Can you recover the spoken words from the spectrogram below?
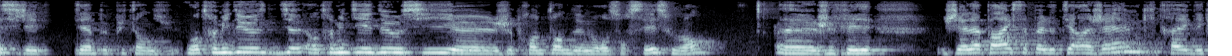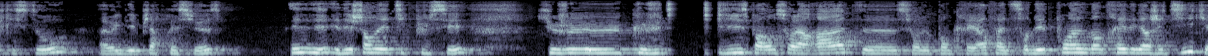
si j'ai été un peu plus tendu. Entre midi, et deux aussi, euh, je prends le temps de me ressourcer souvent. je fais, j'ai un appareil qui s'appelle le Terragem qui travaille avec des cristaux, avec des pierres précieuses et, et des champs magnétiques pulsés que je que j'utilise utilise par exemple sur la rate, euh, sur le pancréas, enfin sur des points d'entrée énergétiques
